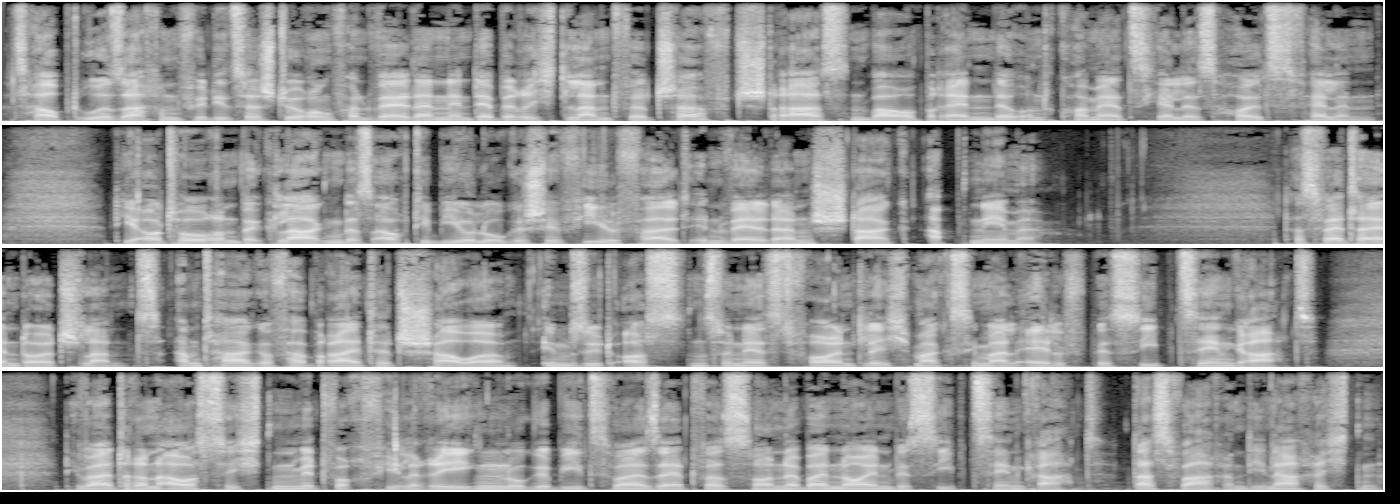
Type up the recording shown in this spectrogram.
Als Hauptursachen für die Zerstörung von Wäldern nennt der Bericht Landwirtschaft, Straßenbau, Brände und kommerzielles Holzfällen. Die Autoren beklagen, dass auch die biologische Vielfalt in Wäldern stark abnehme. Das Wetter in Deutschland. Am Tage verbreitet Schauer, im Südosten zunächst freundlich, maximal 11 bis 17 Grad. Die weiteren Aussichten Mittwoch viel Regen, nur gebietsweise etwas Sonne bei 9 bis 17 Grad. Das waren die Nachrichten.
